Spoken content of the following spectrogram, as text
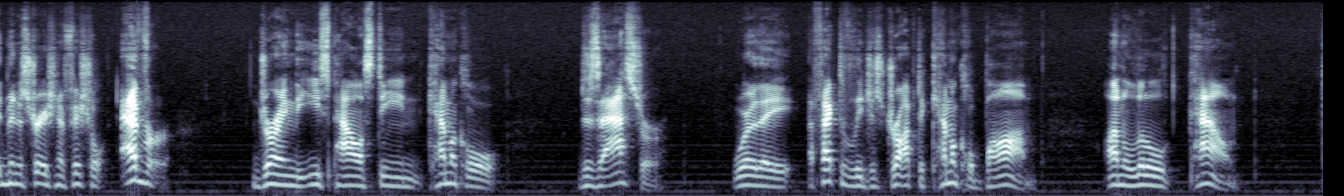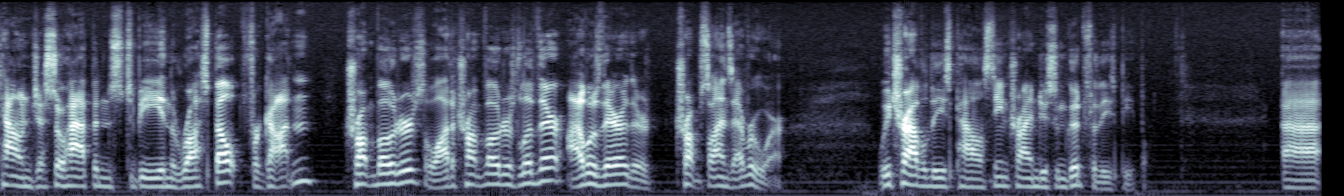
administration official ever during the East Palestine chemical disaster, where they effectively just dropped a chemical bomb on a little town. Town just so happens to be in the Rust Belt, forgotten. Trump voters, a lot of Trump voters live there. I was there. There are Trump signs everywhere. We traveled to East Palestine, try and do some good for these people. Uh,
